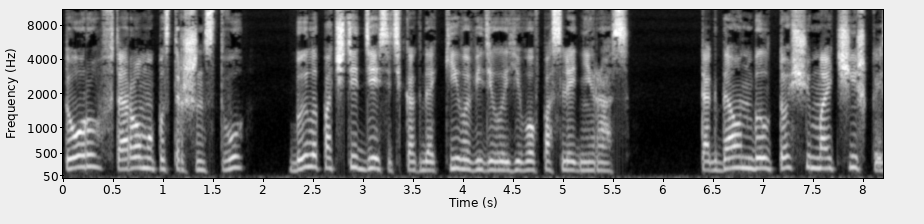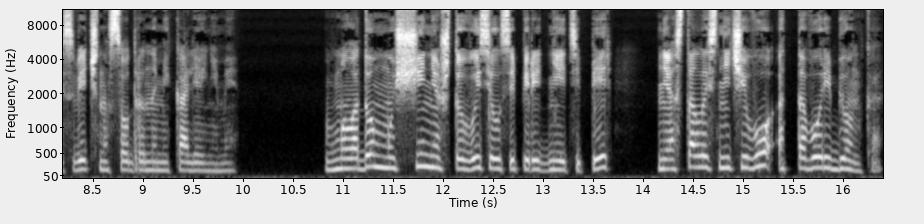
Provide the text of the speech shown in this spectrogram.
Тору, второму по старшинству, было почти десять, когда Кива видела его в последний раз. Тогда он был тощим мальчишкой с вечно содранными коленями. В молодом мужчине, что высился перед ней теперь, не осталось ничего от того ребенка.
